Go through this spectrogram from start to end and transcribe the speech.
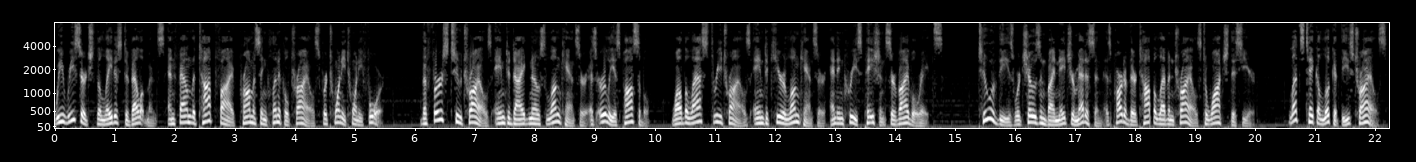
We researched the latest developments and found the top 5 promising clinical trials for 2024. The first two trials aim to diagnose lung cancer as early as possible, while the last three trials aim to cure lung cancer and increase patient survival rates. Two of these were chosen by Nature Medicine as part of their top 11 trials to watch this year. Let's take a look at these trials.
